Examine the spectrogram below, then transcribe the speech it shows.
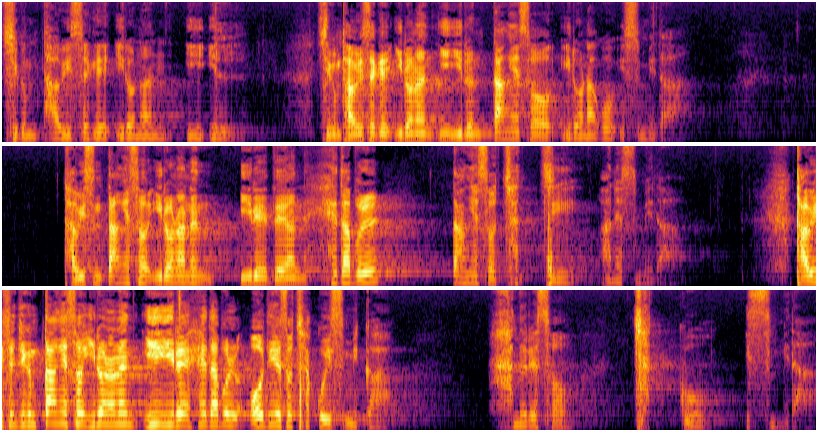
지금 다윗에게 일어난 이 일, 지금 다윗에게 일어난 이 일은 땅에서 일어나고 있습니다. 다윗은 땅에서 일어나는 일에 대한 해답을 땅에서 찾지 않았습니다. 다윗은 지금 땅에서 일어나는 이 일의 해답을 어디에서 찾고 있습니까? 하늘에서 찾고 있습니다.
